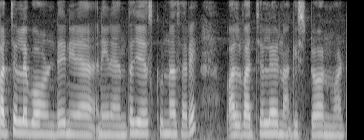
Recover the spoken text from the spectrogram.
పచ్చళ్ళే బాగుంటాయి. నేను నేను ఎంత చేసుకున్నా సరే వాళ్ళ పచ్చళ్ళే నాకు ఇష్టం అనమాట.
